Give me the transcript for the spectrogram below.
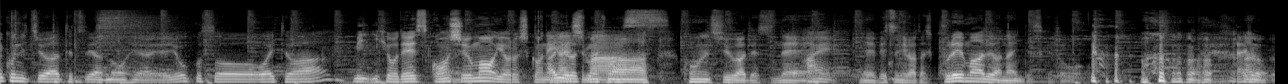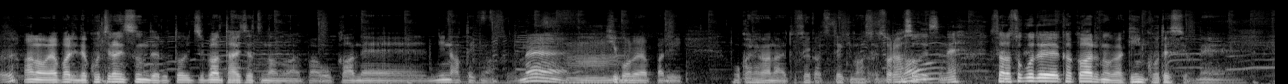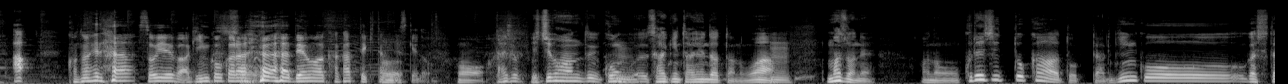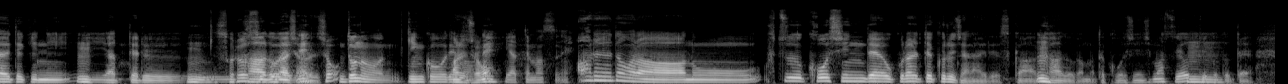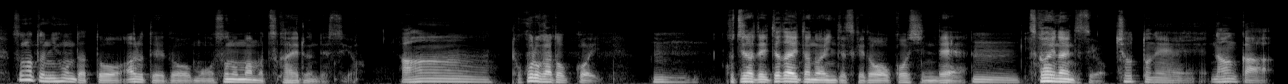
はい、こんにちは。徹夜のお部屋へようこそ。お相手は？みにひょうです。今週もよろしくお願はい、しま。ますす。今週はですね、はい。えー別に私、クレーマーではないんですけど、あのあの、やっぱりね、こちらに住んでると一番大切なのはやっぱお金になってきますよねうん。日頃やっぱりお金がないと生活できませんそれはそうです。ね。そしたらそこで関わるのが銀行ですよね。あ、この間、そういえば銀行から 電話かかってきたんですけど。大丈夫？一番で、こんう最近大変だったのは、うん。まずはね、あの、クレジットカードって銀行が主体的にやってる、うん。それはカード会社あるでしょ？どの銀行でもね、やってますね。あれ、だから、あの、普通更新で送られてくるじゃないですか。うんカードがまた更新しますよっていうことで。その後日本だと、ある程度もうそのまま使えるんですよ。あところがどっこい。ー。うん。こちらでいただいたのはいいんですけど、更新で。うん。使えないんですよ。ちょっとね、なんか、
